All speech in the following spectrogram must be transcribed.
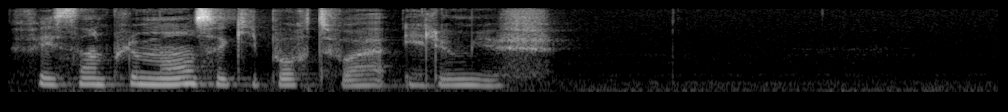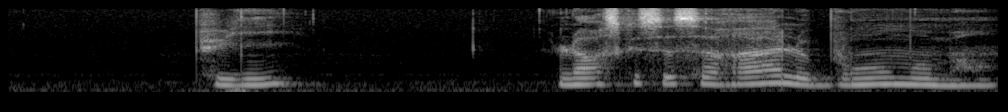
Fais simplement ce qui pour toi est le mieux. Puis, lorsque ce sera le bon moment,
